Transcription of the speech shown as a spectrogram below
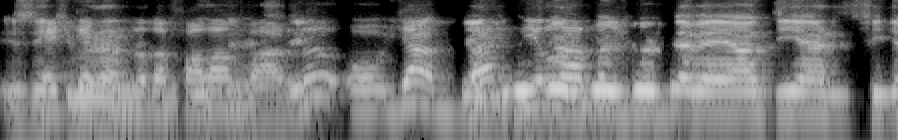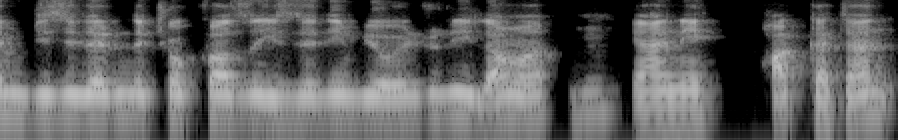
e, Zeki Müren da falan vardı. O ya ben yani yıllardır Güldür'de veya diğer film dizilerinde çok fazla izlediğim bir oyuncu değil ama Hı. yani hakikaten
